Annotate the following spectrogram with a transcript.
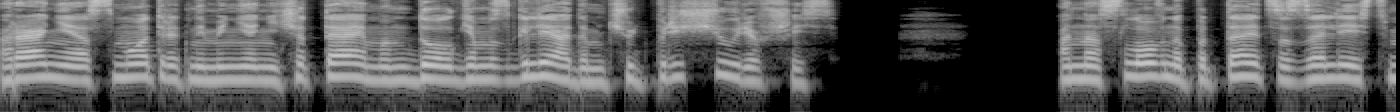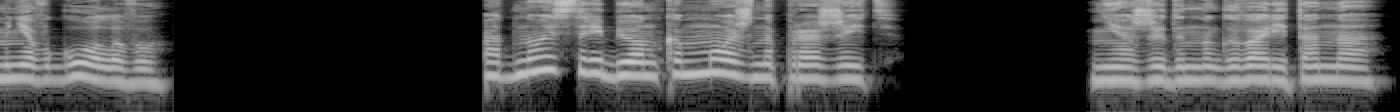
Ранее смотрит на меня нечитаемым долгим взглядом, чуть прищурившись. Она словно пытается залезть мне в голову. «Одной с ребенком можно прожить», — неожиданно говорит она.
